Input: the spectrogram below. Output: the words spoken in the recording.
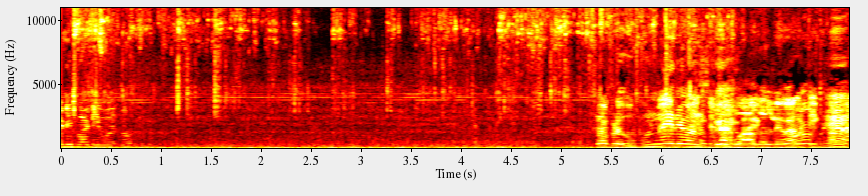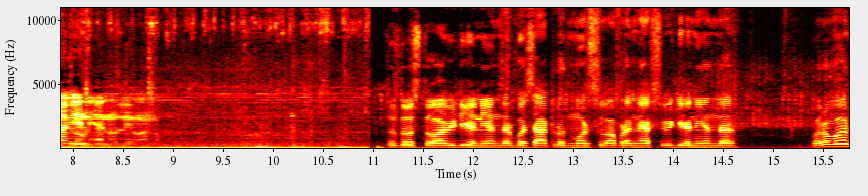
ગાડી પાડી હોય તો. તો આપણે ઊભું નહીં રહેવાનું ક્યાં? આગળ તો દોસ્તો આ વિડીયોની અંદર બસ આટલું જ મળશું આપણે નેક્સ્ટ વિડીયોની અંદર. બરોબર?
